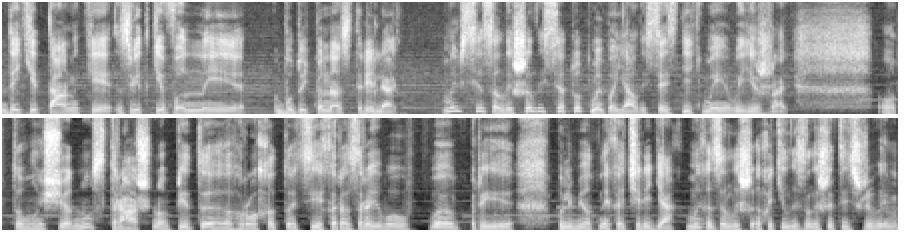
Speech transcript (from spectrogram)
де ті танки, звідки вони будуть по нас стріляти. Ми всі залишилися тут, ми боялися з дітьми виїжджати. От, тому що ну, страшно під е, грохот цих розривів е, при пулеметних очередях. Ми залиш... хотіли залишитись живими.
